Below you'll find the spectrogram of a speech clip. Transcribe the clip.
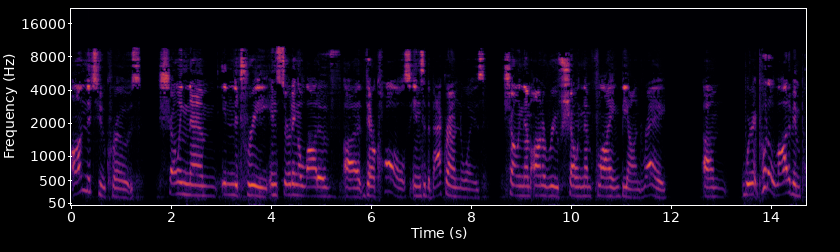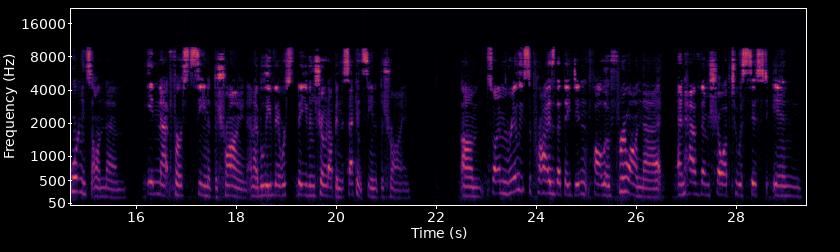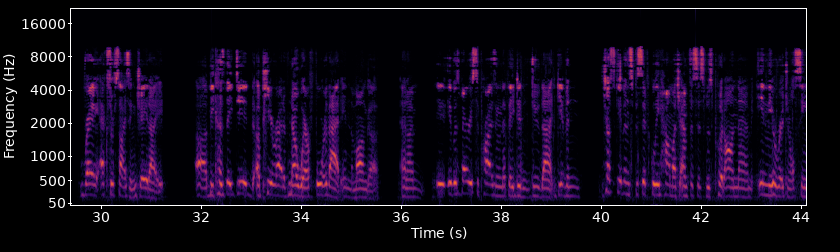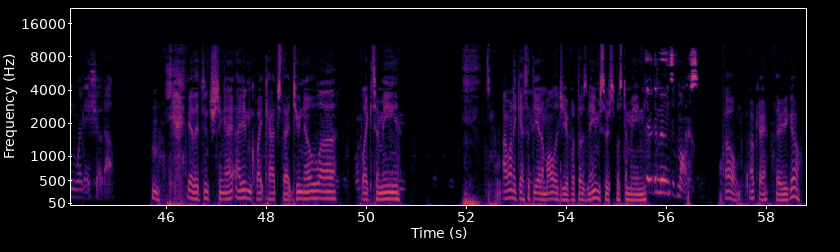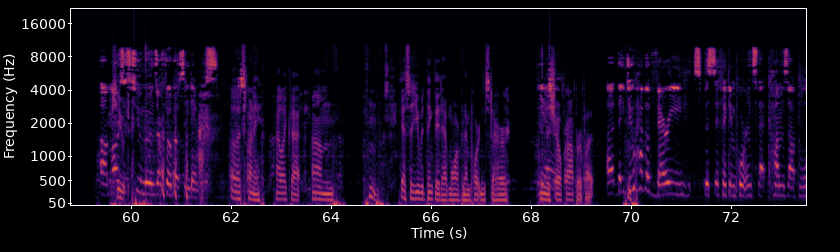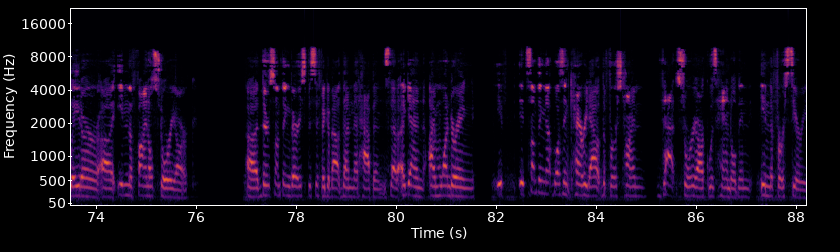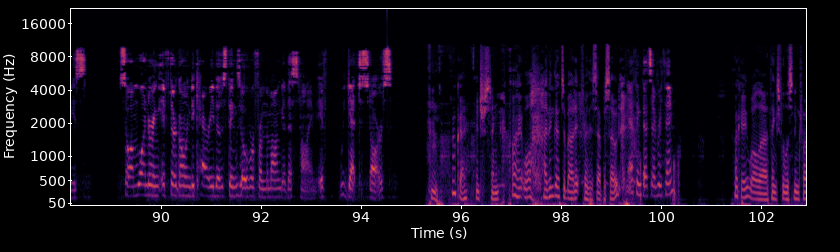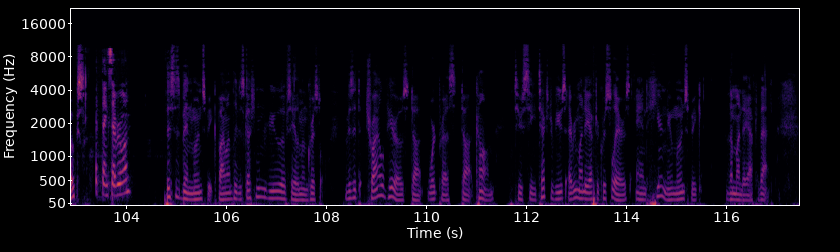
on the two crows showing them in the tree, inserting a lot of uh, their calls into the background noise, showing them on a roof, showing them flying beyond Ray, um, where it put a lot of importance on them in that first scene at the shrine, and I believe they were they even showed up in the second scene at the shrine. Um, so I'm really surprised that they didn't follow through on that and have them show up to assist in Ray exercising Jadeite uh, because they did appear out of nowhere for that in the manga, and I'm. It, it was very surprising that they didn't do that, given just given specifically how much emphasis was put on them in the original scene where they showed up. yeah, that's interesting. I, I didn't quite catch that. Do you know, uh, like to me, I want to guess at the etymology of what those names are supposed to mean. They're the moons of Mars. Oh, okay. There you go. Uh, Mars's two moons are Phobos and Deimos. Oh, that's funny. I like that. Um, hmm. Yeah, so you would think they'd have more of an importance to her in Yeah. the show proper, but Uh, they do have a very specific importance that comes up later uh, in the final story arc. Uh, there's something very specific about them that happens that, again, I'm wondering it's something that wasn't carried out the first time that story arc was handled in, in the first series. So I'm wondering if they're going to carry those things over from the manga this time, if we get to stars. okay, interesting. All right, well, I think that's about it for this episode. Yeah, I think that's everything. Okay, well, uh, thanks for listening, folks. Thanks, everyone. This has been Moonspeak, bi-monthly discussion and review of Sailor Moon Crystal. Visit trialofheroes.wordpress.com to see text reviews every Monday after Crystal airs and hear new Moonspeak the Monday after that.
